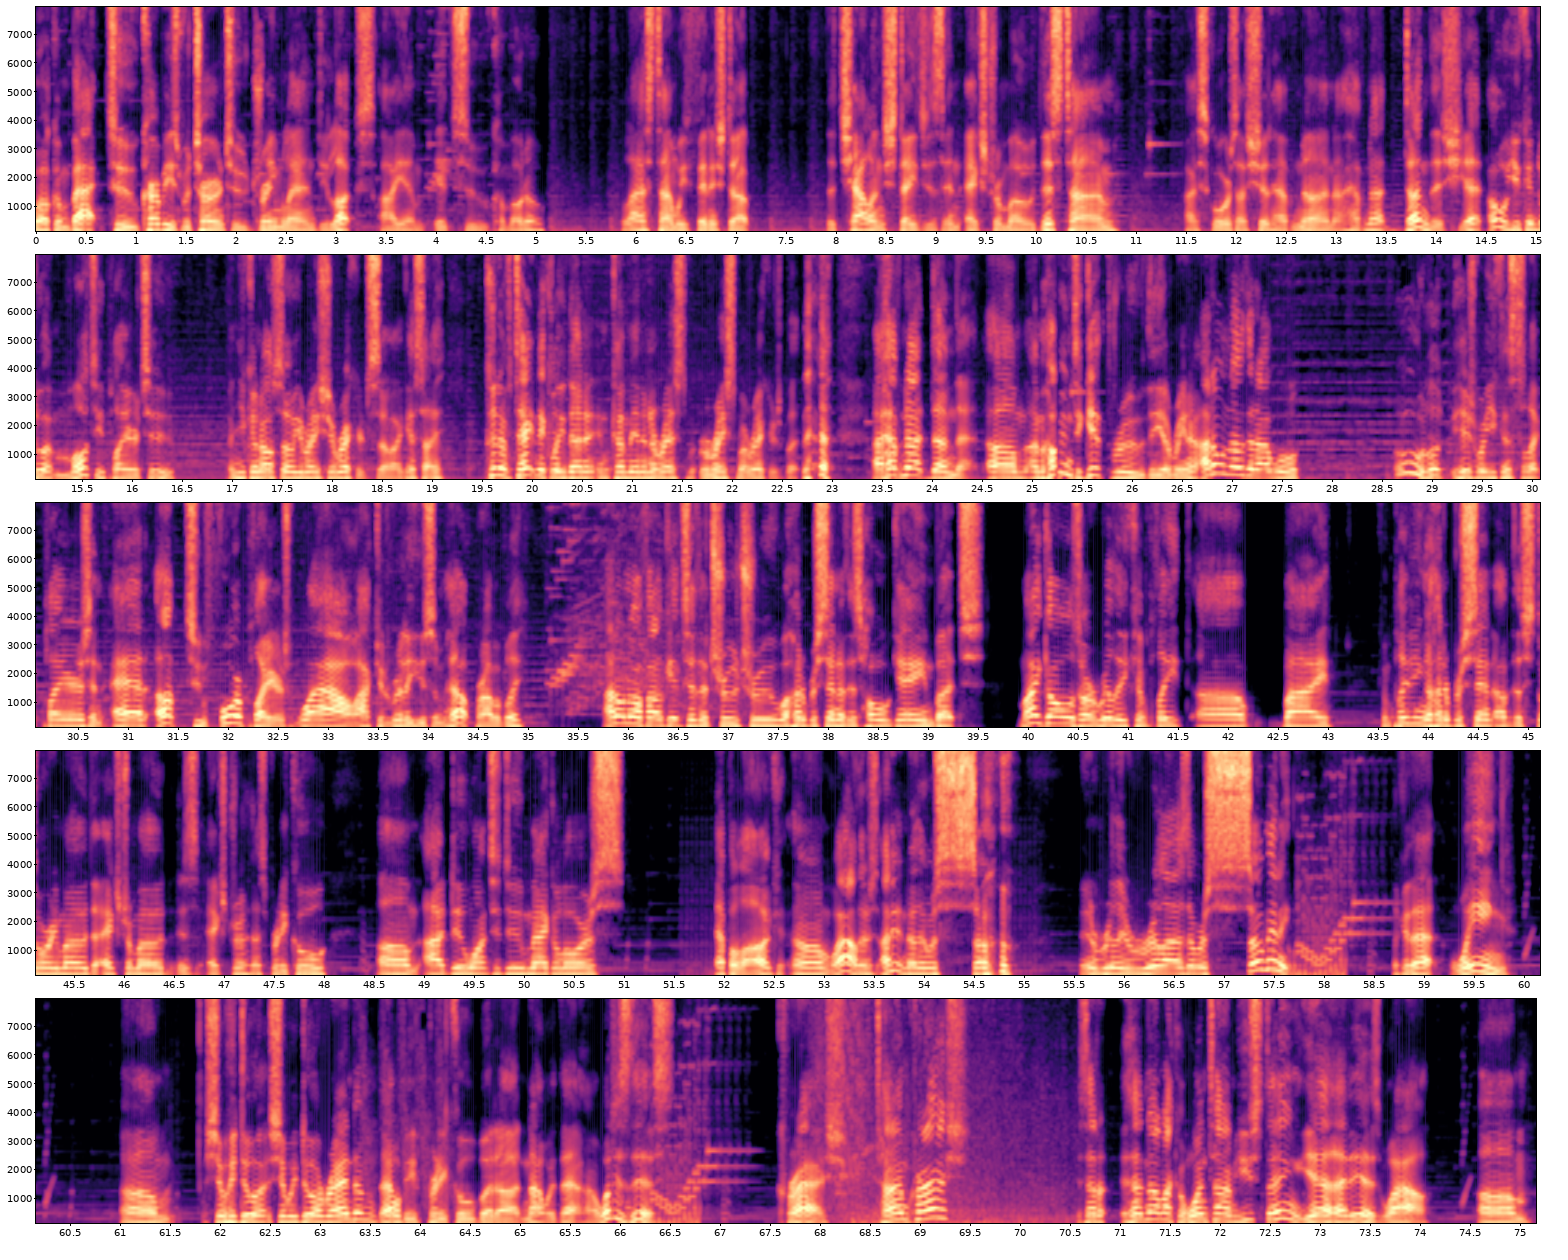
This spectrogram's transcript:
welcome back to Kirby's Return to Dreamland Deluxe. I am Itsu Komodo. Last time we finished up the challenge stages in extra mode. This time, high scores I should have none. I have not done this yet. Oh, you can do it multiplayer too. And you can also erase your records, so I guess I could have technically done it and come in and erase, erase my records, but I have not done that. Um, I'm hoping to get through the arena. I don't know that I will Oh, look, here's where you can select players and add up to four players. Wow, I could really use some help, probably. I don't know if I'll get to the true, true 100% of this whole game, but my goals are really complete uh, by completing 100% of the story mode. The extra mode is extra. That's pretty cool. Um, I do want to do Magolor's epilogue. Um, wow, there's I didn't know there was so... I didn't really realize there were so many. Look at that. Wing. Um, should we do a should we do a random? That would be pretty cool, but uh not with that, huh? What is this? Crash. Time crash? Is that a, is that not like a one-time use thing? Yeah, that is. Wow. Um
